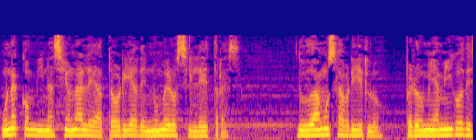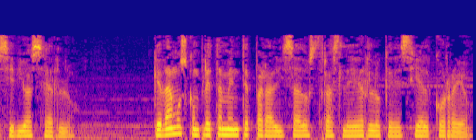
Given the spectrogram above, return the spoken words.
una combinación aleatoria de números y letras, Dudamos abrirlo, pero mi amigo decidió hacerlo. Quedamos completamente paralizados tras leer lo que decía el correo.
